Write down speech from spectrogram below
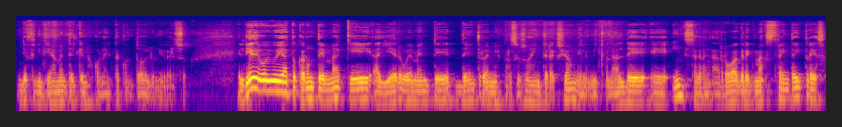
definitivamente el que nos conecta con todo el universo. El día de hoy voy a tocar un tema que ayer obviamente dentro de mis procesos de interacción en mi canal de eh, Instagram, arroba gregmax33,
